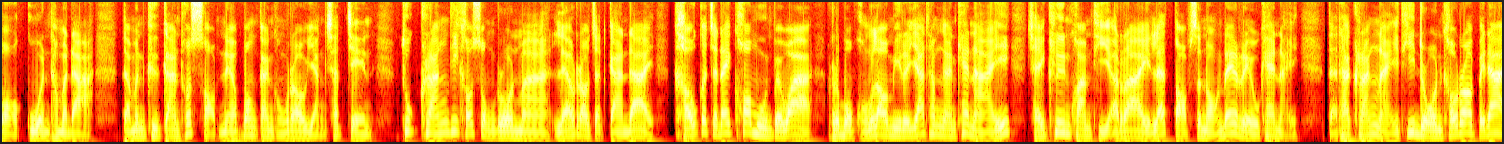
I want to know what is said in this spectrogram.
ก่อกวนธรรมดา แต่มันคือการทดสอบแนวป้องกันของเราอย่างชัดเจน ทุกครั้งที่เขาส่งโดรนมาแล้วเราจัดการได้ เขาก็จะได้ข้อมูลไปว่า ระบบของเรามีระยะทำงานแค่ไหน ใช้คลื่นความถี่อะไร และตอบสนองได้เร็วแค่ไหน แต่ถ้าครั้งไหนที่โดรนเขารอดไปได้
